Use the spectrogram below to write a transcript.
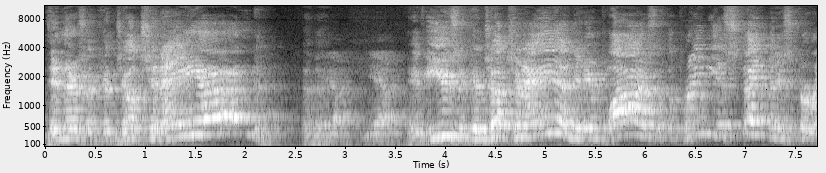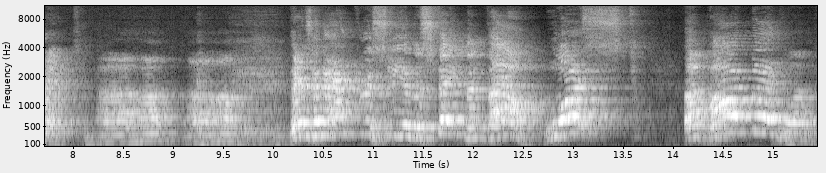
Then there's a conjunction and. Yeah, yeah. If you use the conjunction and, it implies that the previous statement is correct. Uh-huh, uh-huh. There's an accuracy in the statement, thou wast a bondman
